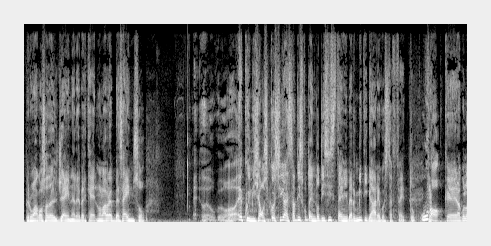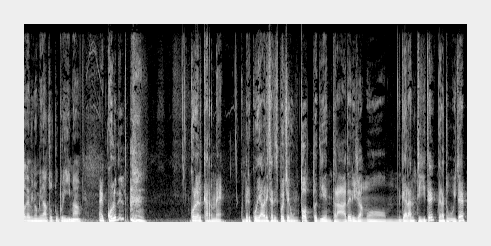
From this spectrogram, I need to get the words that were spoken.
per una cosa del genere perché non avrebbe senso. E quindi diciamo si sta discutendo di sistemi per mitigare questo effetto. Uno che, che era quello che avevi nominato tu prima. È quello del, quello del carnet per cui avresti a disposizione un tot di entrate diciamo garantite gratuite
